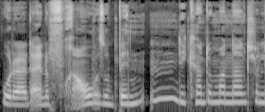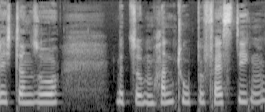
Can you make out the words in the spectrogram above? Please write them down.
oder deine Frau so binden. Die könnte man natürlich dann so mit so einem Handtuch befestigen.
